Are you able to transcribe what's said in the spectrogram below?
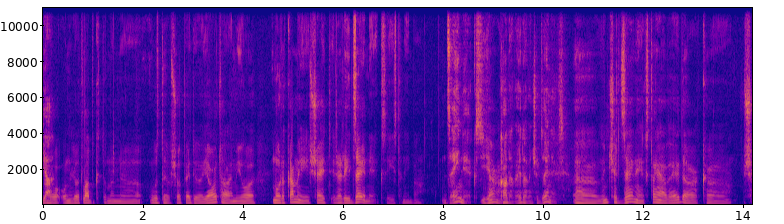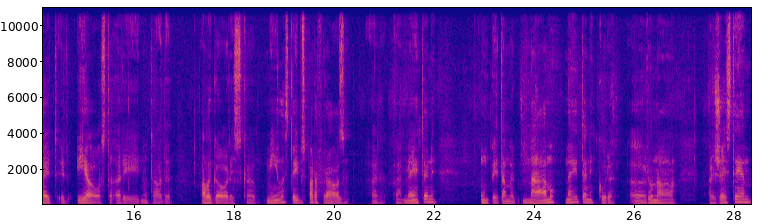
jā. un ļoti labi, ka tu man uzdevi šo pēdējo jautājumu, jo Murakami šeit ir arī dzēnieks īstenībā. Dzēnieks? Jā. Kādā veidā viņš ir dzēnieks? Uh, viņš ir dzēnieks tajā veidā, ka šeit ir iejausta arī nu, tāda alegoriska mīlestības parafrāze ar, ar meiteni, un pie tam ar mēmu meiteni, kura uh, runā ar žestiem.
